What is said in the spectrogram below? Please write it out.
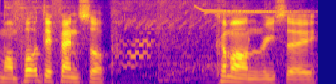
Come on, put a defense up. Come on, Rise.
